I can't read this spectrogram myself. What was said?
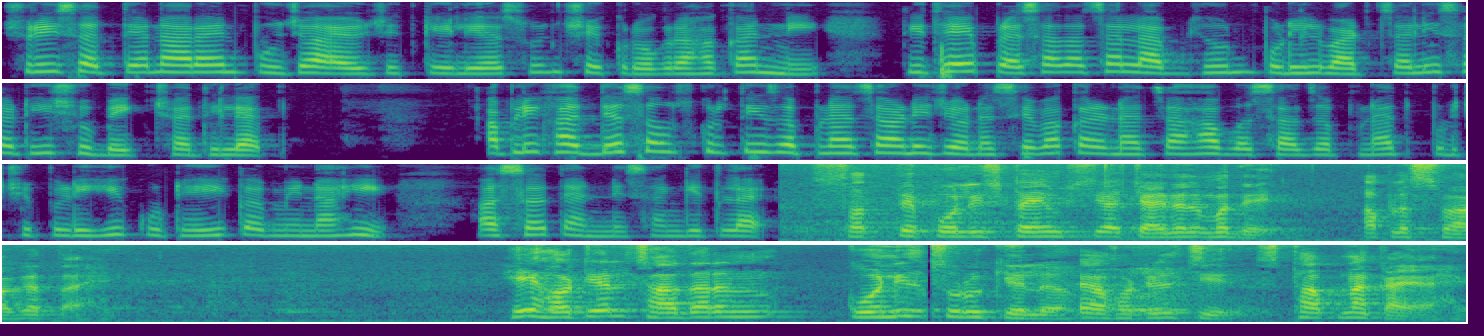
श्री सत्यनारायण पूजा आयोजित केली असून शेकडो ग्राहकांनी तिथे प्रसादाचा लाभ घेऊन पुढील वाटचालीसाठी शुभेच्छा दिल्यात. आपली खाद्य संस्कृती जपण्याचा आणि जनसेवा करण्याचा हा वसा जपण्यात पुढची पिढीही कुठेही कमी नाही असं त्यांनी सांगितलंय. सत्य पोलीस टाइम्स या चॅनलमध्ये आपलं स्वागत आहे. हे हॉटेल साधारण कोणी सुरू केलं? या हॉटेलची स्थापना काय आहे?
